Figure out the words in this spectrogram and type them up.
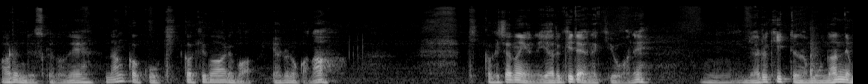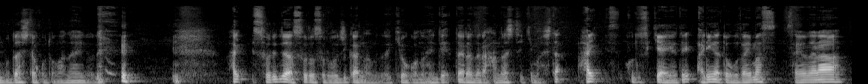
あるんですけどね。なんかこうきっかけがあればやるのかな。きっかけじゃないよね。やる気だよね今日はね、うん、やる気っていうのはもう何年も出したことがないので。はい。それではそろそろお時間なので今日この辺でダラダラ話してきました。はい。お付き合いありがとうございます。さようなら。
